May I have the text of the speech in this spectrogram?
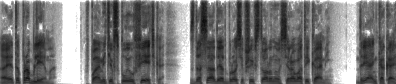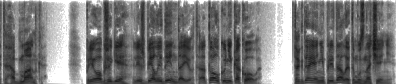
А это проблема. В памяти всплыл Федька, с досадой отбросивший в сторону сероватый камень. Дрянь какая-то, обманка. При обжиге лишь белый дым дает, а толку никакого. Тогда я не придал этому значения.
